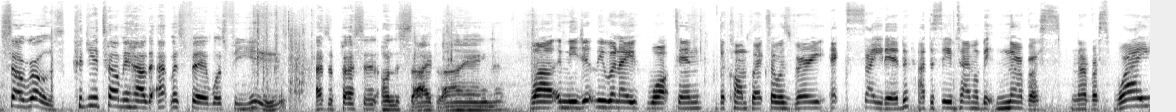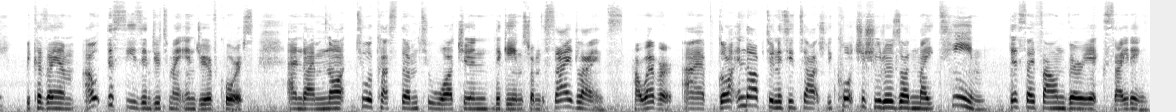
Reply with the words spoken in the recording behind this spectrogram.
So, Rose, could you tell me how the atmosphere was for you as a person on the sideline? Well, immediately when I walked in the complex, I was very excited. At the same time, a bit nervous. Nervous. Why? Because I am out this season due to my injury, of course, and I'm not too accustomed to watching the games from the sidelines. However, I have gotten the opportunity to actually coach the shooters on my team. This I found very exciting.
